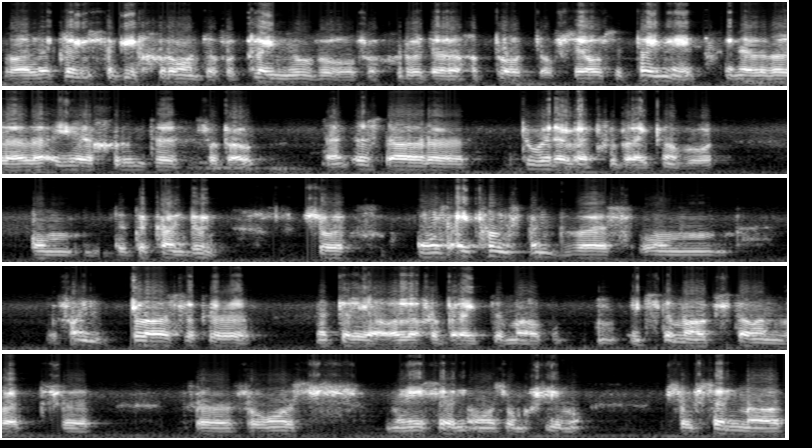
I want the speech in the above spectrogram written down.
hulle 'n klein stukkie grond of 'n klein hoewe of 'n groterige plot of selfs 'n tuin het en hulle wil hulle eie groente verbou, dan is daar 'n metode wat gebruik kan word om dit te kan doen. So ons uitgangspunt was om van plaaslike materiale gebruik te maak om iets te maak staan wat vir vir, vir ons mense in ons omgewing sou sin maak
